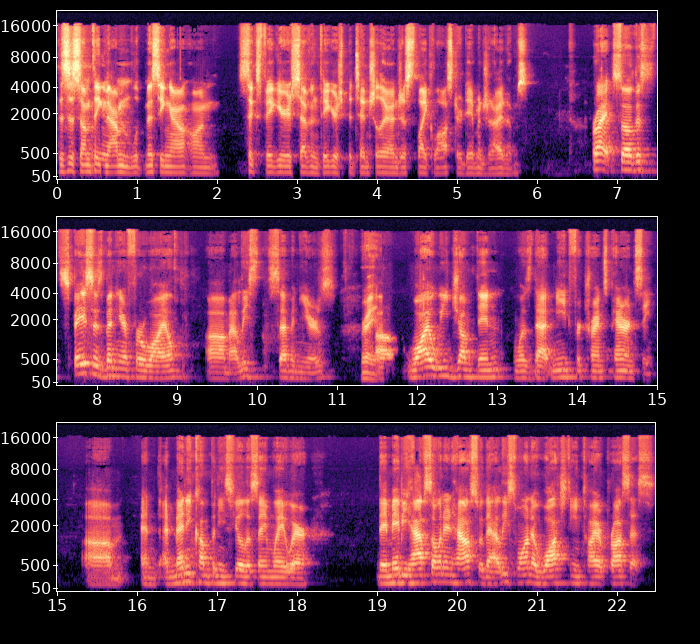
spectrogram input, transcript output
this is something that I'm missing out on six figures, seven figures potentially on just like lost or damaged items. Right. So this space has been here for a while, um, at least seven years. Right. Uh, why we jumped in was that need for transparency. Um, and, and many companies feel the same way where they maybe have someone in house or they at least want to watch the entire process.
